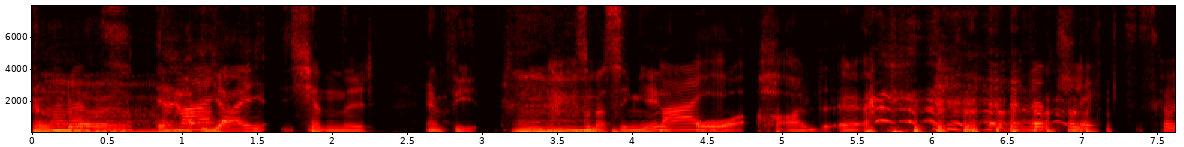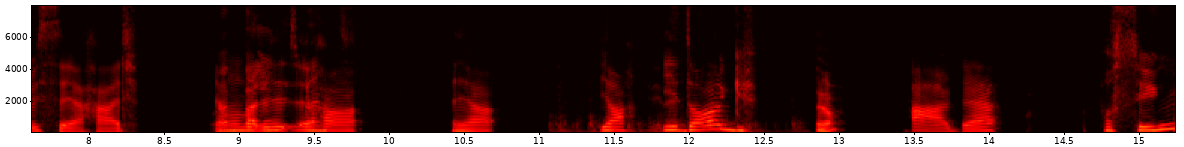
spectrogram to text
Jeg, jeg kjenner en fyr Mm. som er singel og har eh, Vent litt, skal vi se her. Jeg må bare ha Ja. ja I dag. Er det på Syng,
